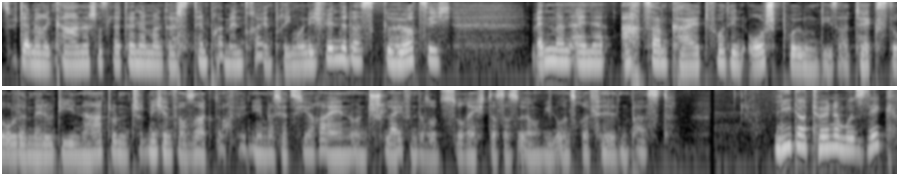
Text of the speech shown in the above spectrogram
südamerikanisches, lateinamerikanisches Temperament reinbringen. Und ich finde, das gehört sich, wenn man eine Achtsamkeit vor den Ursprüngen dieser Texte oder Melodien hat und nicht einfach sagt, ach, wir nehmen das jetzt hier rein und schleifen das uns zurecht, dass das irgendwie in unsere Filden passt. Lieder, Töne, Musik.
